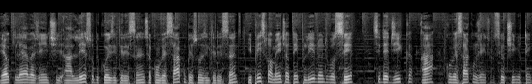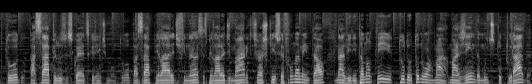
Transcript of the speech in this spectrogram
é o que leva a gente a ler sobre coisas interessantes, a conversar com pessoas interessantes e principalmente é o tempo livre onde você se dedica a conversar com gente do seu time o tempo todo, passar pelos squads que a gente montou, passar pela área de finanças, pela área de marketing. Eu acho que isso é fundamental na vida. Então, não ter tudo, toda uma, uma agenda muito estruturada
